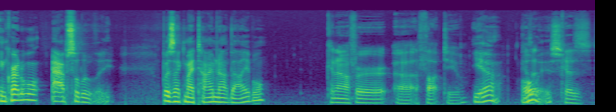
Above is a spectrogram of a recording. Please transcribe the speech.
incredible? Absolutely. But is like my time not valuable? can I offer uh, a thought to you? Yeah, always. because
